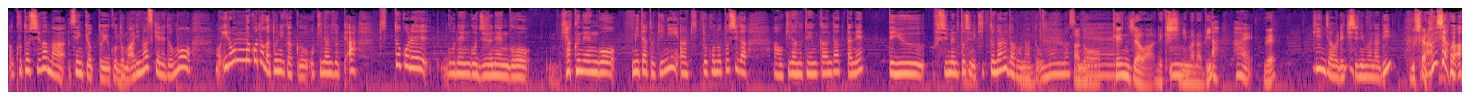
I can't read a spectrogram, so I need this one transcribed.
今年はまあ選挙ということもありますけれども、うん、もういろんなことがとにかく沖縄にとって、あきっとこれ、5年後、10年後、100年後見たときに、あきっとこの年があ沖縄の転換だったねっていう節目の年にきっとなるだろうなと思います、ね。うん、あの賢者は歴史に学び、はい、で？賢者は歴史に学び？愚者。は？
